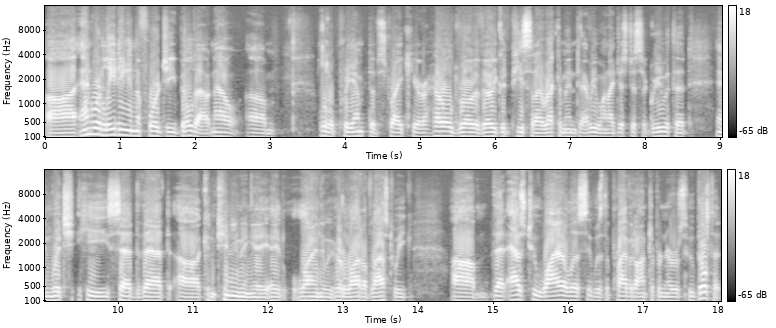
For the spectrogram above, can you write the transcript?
uh, and we're leading in the 4G build-out. Now, um, little preemptive strike here. Harold wrote a very good piece that I recommend to everyone. I just disagree with it, in which he said that, uh, continuing a, a line that we heard a lot of last week, um, that as to wireless, it was the private entrepreneurs who built it.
